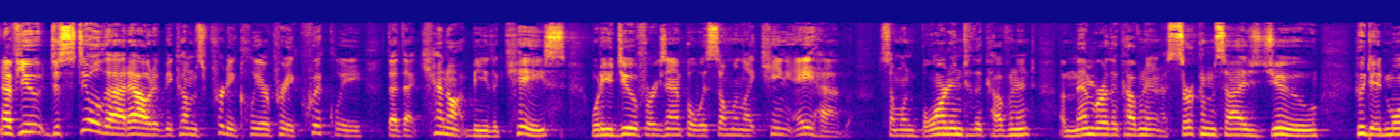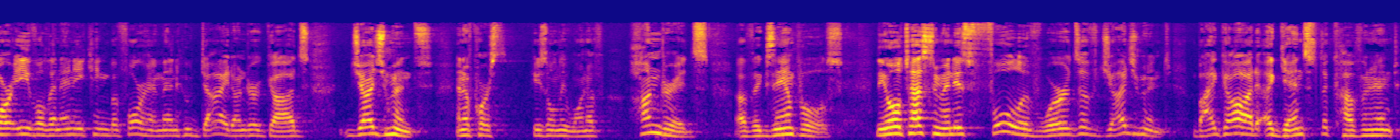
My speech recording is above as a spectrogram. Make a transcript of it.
Now, if you distill that out, it becomes pretty clear pretty quickly that that cannot be the case. What do you do, for example, with someone like King Ahab, someone born into the covenant, a member of the covenant, a circumcised Jew who did more evil than any king before him and who died under God's judgment? And of course, he's only one of hundreds of examples. The Old Testament is full of words of judgment by God against the covenant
